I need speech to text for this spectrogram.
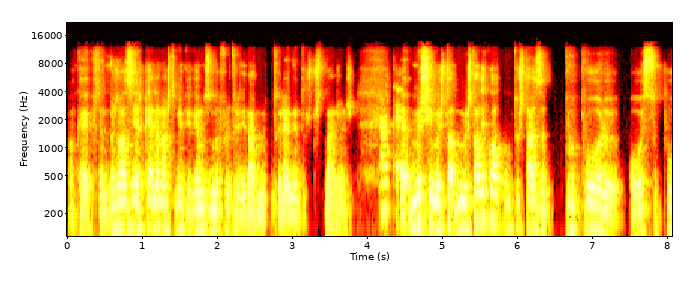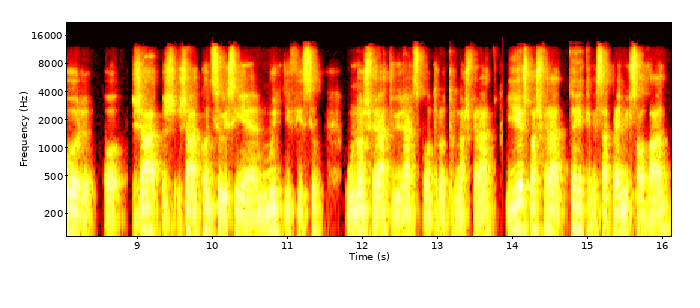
ok? Portanto, mas nós em Arcana nós também vivemos uma fraternidade muito grande entre os personagens. Ok. Uh, mas sim, mas tal, mas tal e qual como tu estás a propor ou a supor, ou já, já aconteceu e sim, era muito difícil um Nosferatu virar-se contra outro Nosferatu, e este Nosferatu tem a cabeça a prémio salvado,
